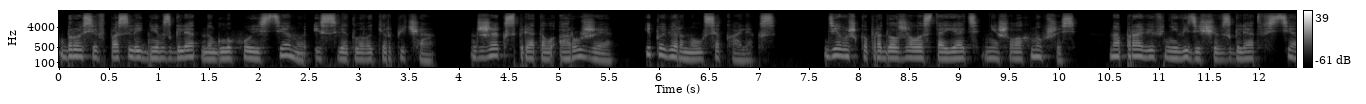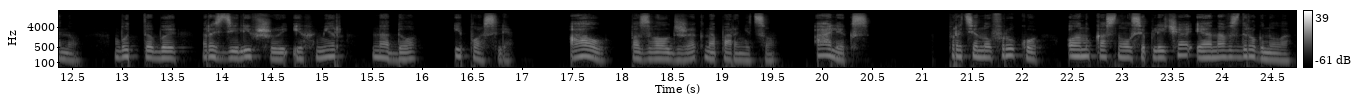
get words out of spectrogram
Бросив последний взгляд на глухую стену из светлого кирпича, Джек спрятал оружие и повернулся к Алекс. Девушка продолжала стоять, не шелохнувшись, направив невидящий взгляд в стену, будто бы разделившую их мир на «до» и «после». «Ал!» — позвал Джек напарницу. «Алекс!» Протянув руку, он коснулся плеча, и она вздрогнула,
